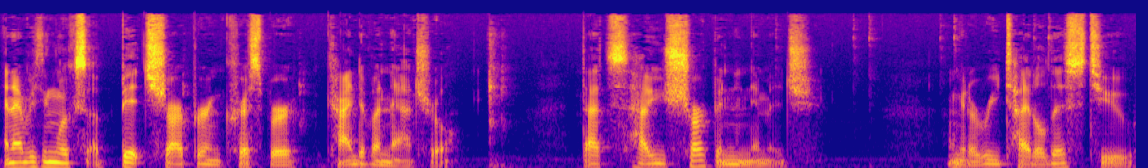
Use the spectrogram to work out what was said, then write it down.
And everything looks a bit sharper and crisper, kind of unnatural. That's how you sharpen an image. I'm going to retitle this to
